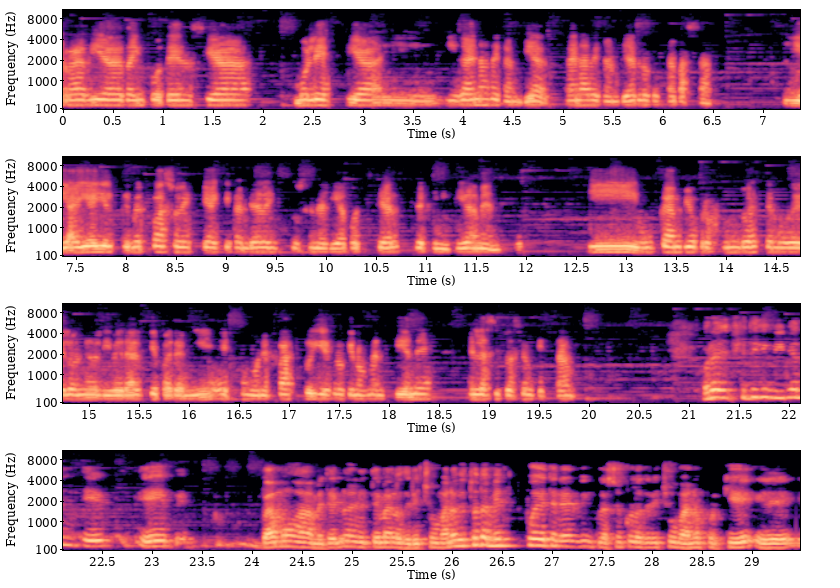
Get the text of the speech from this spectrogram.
rabia, da impotencia, molestia y, y ganas de cambiar, ganas de cambiar lo que está pasando. Y ahí hay el primer paso es que hay que cambiar la institucionalidad policial definitivamente. Y un cambio profundo a este modelo neoliberal que para mí es como nefasto y es lo que nos mantiene en la situación que estamos. Ahora, fíjate que Vivian, eh, eh, vamos a meternos en el tema de los derechos humanos. Esto también puede tener vinculación con los derechos humanos porque eh,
